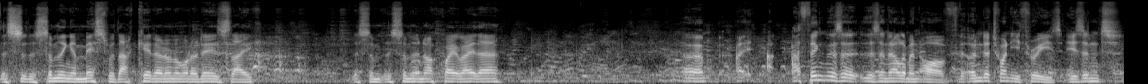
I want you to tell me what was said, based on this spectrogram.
there's, there's something amiss with that kid. I don't know what it is. Like, there's, some, there's something not quite right there. I, I- I think there's a there's an element of the under 23s isn't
